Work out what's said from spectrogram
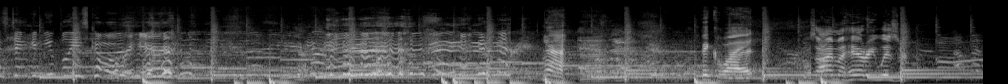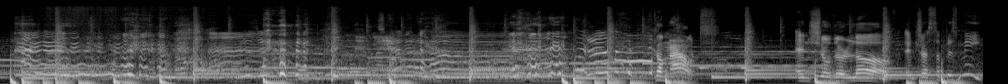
Justin, can you please come over here? Be quiet. I'm a hairy wizard come out and show their love and dress up as me.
